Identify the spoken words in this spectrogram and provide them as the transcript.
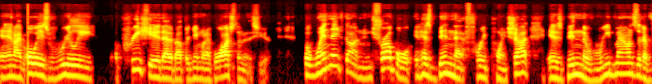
And I've always really appreciated that about their game when I've watched them this year. But when they've gotten in trouble, it has been that three point shot. It has been the rebounds that have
